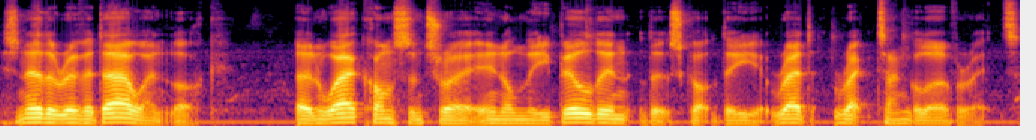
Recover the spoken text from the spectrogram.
It's near the River Derwent, look. And we're concentrating on the building that's got the red rectangle over it.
